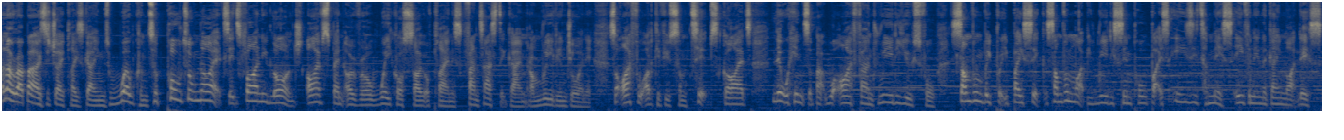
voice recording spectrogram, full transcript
Hello Ratbags, it's Jade Plays Games. Welcome to Portal Knights. It's finally launched. I've spent over a week or so of playing this fantastic game and I'm really enjoying it. So I thought I'd give you some tips, guides, little hints about what I found really useful. Some of them be pretty basic, some of them might be really simple, but it's easy to miss even in a game like this.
